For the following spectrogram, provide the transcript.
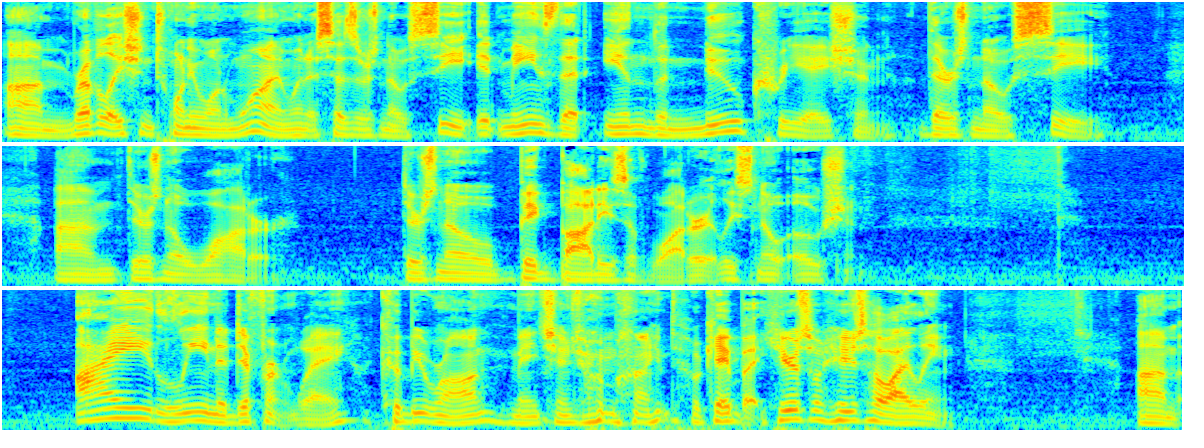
um, Revelation 21 1, when it says there's no sea, it means that in the new creation, there's no sea. Um, there's no water. There's no big bodies of water, at least no ocean. I lean a different way. Could be wrong, may change my mind. Okay, but here's what here's how I lean. Um,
